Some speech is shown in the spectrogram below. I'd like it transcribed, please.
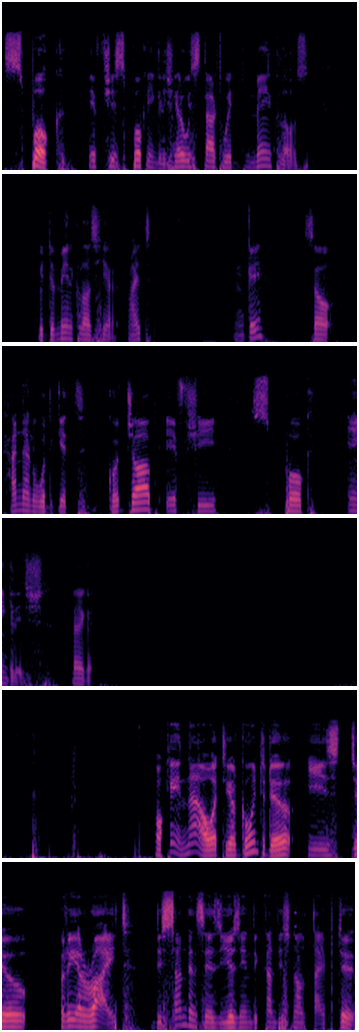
spoke if she spoke English. Here we start with the main clause with the main clause here right? Okay? So Hanan would get good job if she spoke English. Very good. Okay now what you're going to do is to rewrite the sentences using the conditional type 2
